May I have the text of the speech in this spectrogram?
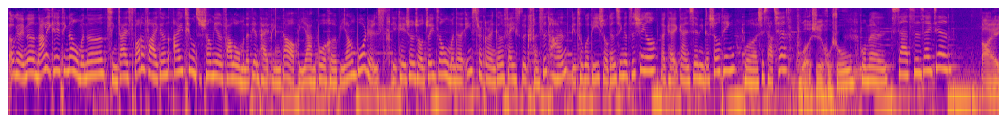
OK，那哪里可以听到我们呢？请在 Spotify 跟 iTunes 上面发了我们的电台频道彼岸薄荷 Beyond Borders，也可以顺手追踪我们的 Instagram 跟 Facebook 粉丝团，别错过第一手更新的资讯哦。OK，感谢你的收听，我是小倩，我是胡叔，我们下次再见，拜。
